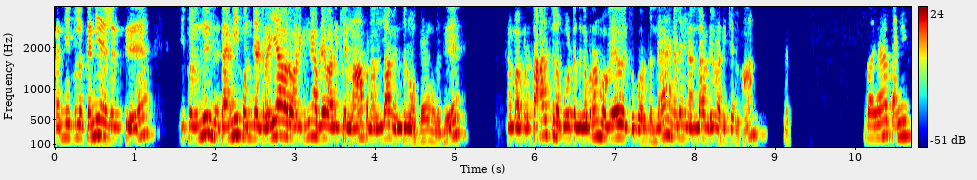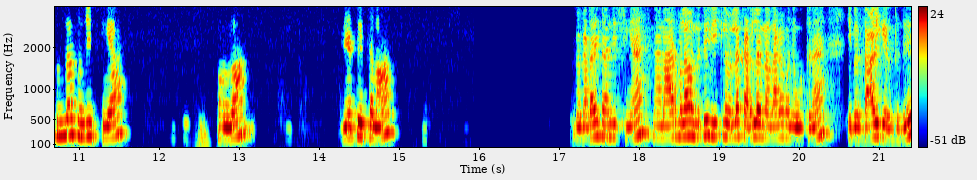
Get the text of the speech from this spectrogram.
தண்ணி இவ்வளவு தண்ணி அதுல இருக்கு. இப்ப வந்து இந்த தண்ணி கொஞ்சம் ட்ரை ஆகிற வரைக்குமே அப்படியே வதக்கிடலாம். அப்ப நல்லா வெந்துடும் அப்படியே உங்களுக்கு? நம்ம அப்புறம் சாதத்துல போட்டதுக்கு அப்புறம் நம்ம வேக வைக்க போறது இல்லை அதனால நல்லா அப்படியே வதக்கிடலாம். தண்ணி ஃபுல்லா சொல்லிடுச்சிங்க அவ்வளவுதான். எடுத்து வைக்கலாம். இப்ப கடாய் காஞ்சிச்சுங்க நான் நார்மலா வந்துட்டு வீட்டில் உள்ள கடலை எண்ணெய் தாங்க கொஞ்சம் ஊத்துறேன். இப்ப தாளிக்கிறதுக்கு.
